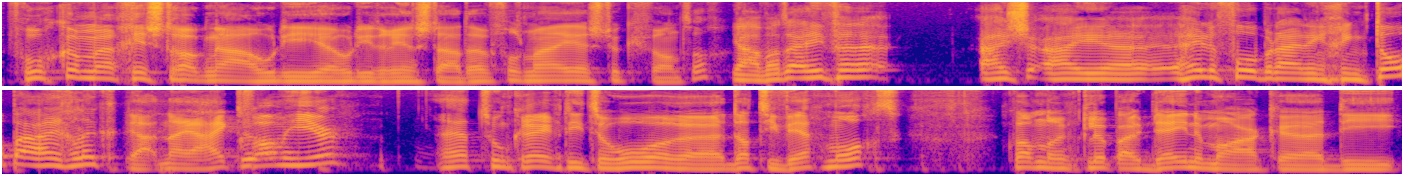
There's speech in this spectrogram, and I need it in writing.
vroeg ik hem eh, gisteren ook na hoe die, eh, hoe die erin staat. Volgens mij een stukje van, toch? Ja, want even... Hij, hij, eh, hele voorbereiding ging top eigenlijk. Ja, nou ja, hij kwam hier. Hè, toen kreeg hij te horen dat hij weg mocht. Kwam er een club uit Denemarken die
